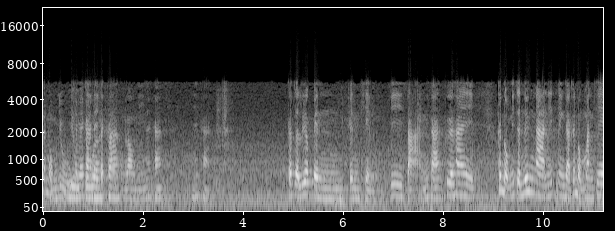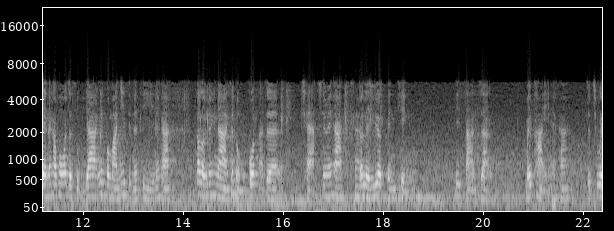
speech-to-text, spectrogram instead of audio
ขนมอยู่อยู่ใช่ไหมตัคะวในตะกร้าค่ะของเรานี้นะคะ นี่ค่ะ ก็จะเลือกเป็นเป็นเข่งที่สารนะคะ เพื่อให้ขนมนี่จะนึ่งนานนิดนึงค่ะ ขนมมันเทศนะคะ เพราะว่าจะสุกยากนึ่งประมาณ 20 นาทีนะคะ ถ้าเรานึ่งนานขนมก้นอาจจะแฉะใช่ไหมคะ ค่ะ ก็เลยเลือกเป็นเข่งที่สารจากไม้ไผ่นะคะ จะช่วย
